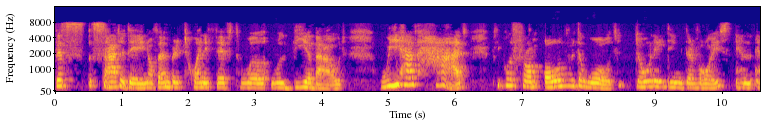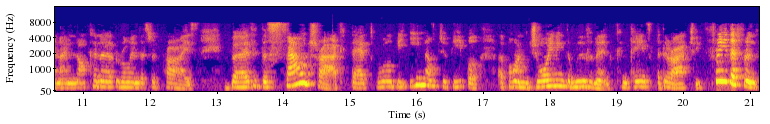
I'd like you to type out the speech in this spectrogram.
this Saturday, November 25th, will will be about we have had people from all over the world donating their voice, and, and I'm not going to ruin the surprise, but the soundtrack that will be emailed to people upon joining the movement contains, there are actually three different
